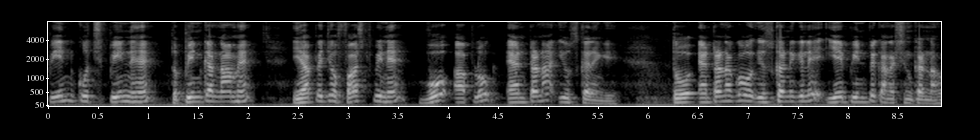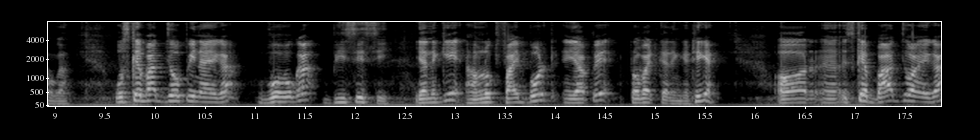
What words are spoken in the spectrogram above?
पिन कुछ पिन है तो पिन का नाम है। यहाँ पे जो फ़र्स्ट पिन है, वो आप लोग एंटना यूज़ करेंगे। तो एंटना को यूज़ करने के लिए ये पिन पे कनेक्शन करना होगा। उसके बाद जो पिन आएगा, वो होगा वी यानी कि हम लोग फाइव बोल्ट यहाँ पे प्रोवाइड करेंगे, ठीक है? और इसके बाद जो आएगा,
